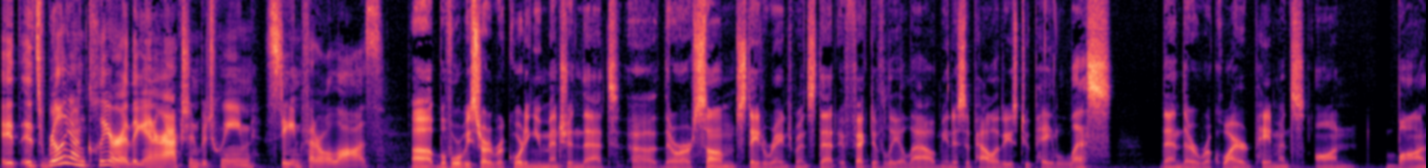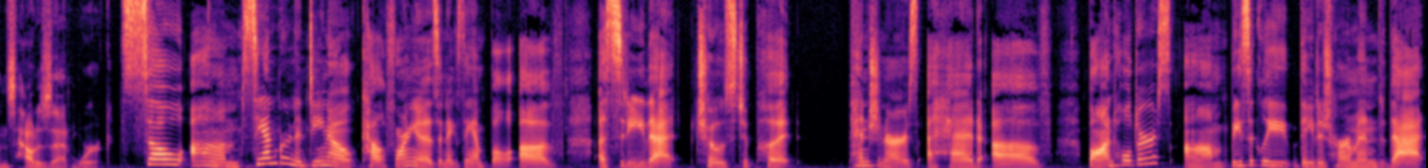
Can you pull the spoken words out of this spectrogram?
it, it's really unclear the interaction between state and federal laws. Uh, before we started recording, you mentioned that uh, there are some state arrangements that effectively allow municipalities to pay less than their required payments on bonds? How does that work? So, um, San Bernardino, California, is an example of a city that chose to put pensioners ahead of bondholders. Um, basically, they determined that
